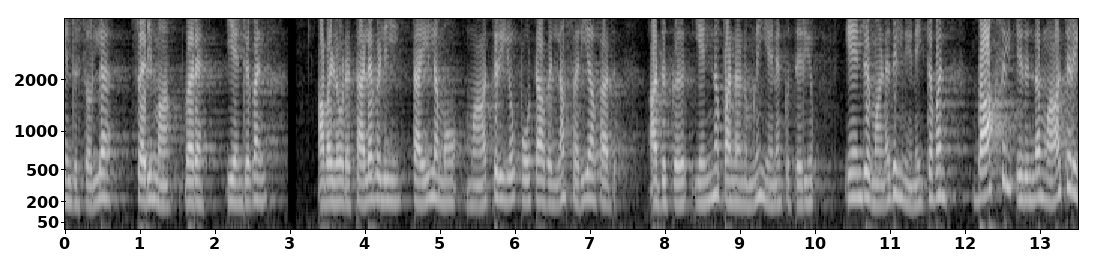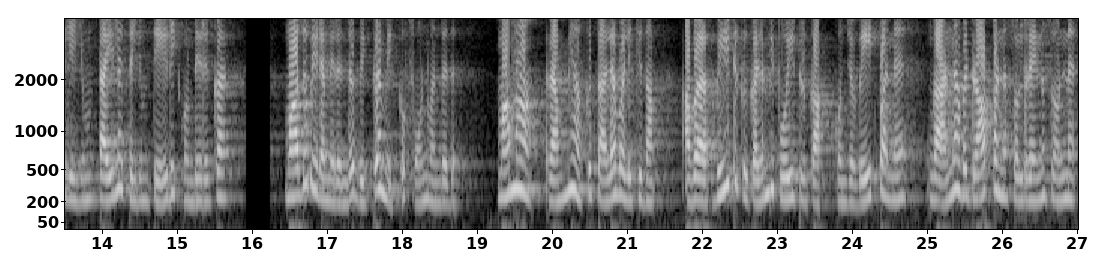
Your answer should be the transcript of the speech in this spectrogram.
என்று சொல்ல சரிம்மா வரேன் என்றவன் அவளோட தலைவலி தைலமோ மாத்திரையோ போட்டாவெல்லாம் சரியாகாது. அதுக்கு என்ன பண்ணணும்னு எனக்கு தெரியும். என்று மனதில் நினைத்தவன் பாக்ஸில் இருந்த மாத்திரையையும் தைலத்தையும் தேடிக் கொண்டிருக்க மதுவிடமிருந்து விக்ரமிக்கு ஃபோன் வந்தது. மாமா ரம்யாவுக்கு தலை வலிக்குதான். அவ வீட்டுக்கு கிளம்பி போயிட்டு இருக்கா கொஞ்சம் வெயிட் பண்ணு. உங்க அண்ணாவை டிராப் பண்ண சொல்றேன்னு சொன்னேன்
